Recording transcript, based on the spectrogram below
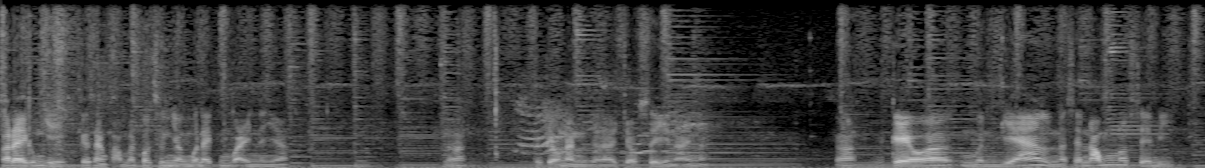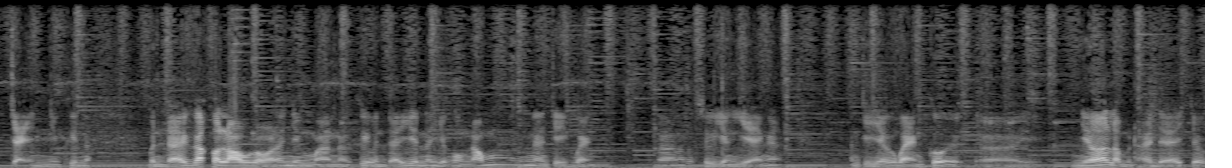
Ở đây cũng vậy cái sản phẩm cái con xương nhân bên đây cũng vậy nè nha. Đó cái chỗ này là chỗ xì nãy nè đó cái keo á, mình giá là nó sẽ nóng nó sẽ bị chạy nhiều khi nó mình để rất là lâu rồi đó nhưng mà khi mình để cho nó vẫn còn nóng nên anh chị các bạn đó, nó có sự giãn giãn á. Anh chị và các bạn có uh, nhớ là mình phải để cho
